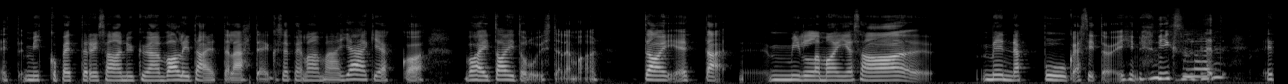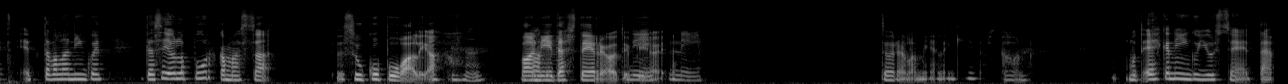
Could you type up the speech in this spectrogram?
että Mikko Petteri saa nykyään valita, että lähteekö se pelaamaan jääkiekkoa vai taitoluistelemaan. Tai että millä Maija saa mennä puukäsitöihin. niin että et, et, tavallaan niin kuin, että tässä ei olla purkamassa sukupuolia, mm-hmm. vaan Mä niitä stereotypioita. Niin, niin. Todella mielenkiintoista. On. Mutta ehkä niinku just se, että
